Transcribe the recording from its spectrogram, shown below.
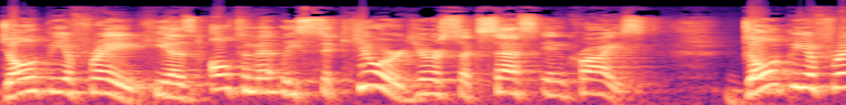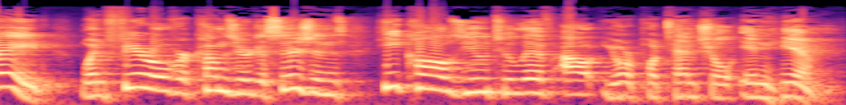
Don't be afraid. He has ultimately secured your success in Christ. Don't be afraid when fear overcomes your decisions. He calls you to live out your potential in Him.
